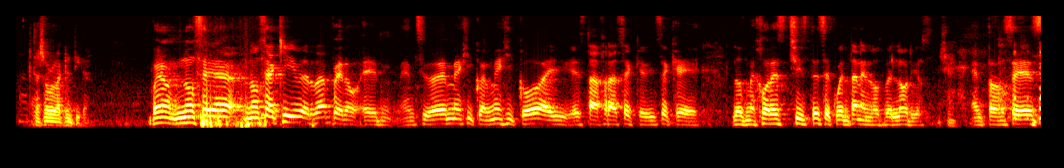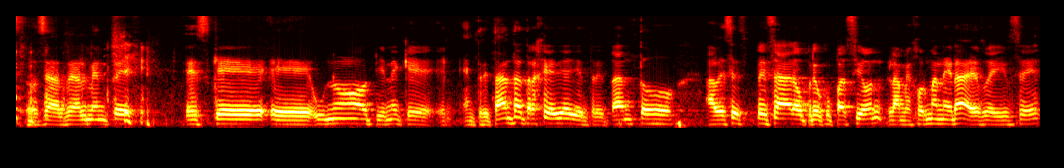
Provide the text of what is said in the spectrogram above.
Claro. Está solo la crítica. Bueno, no sé, no sé aquí, ¿verdad? Pero en, en, Ciudad de México, en México, hay esta frase que dice que los mejores chistes se cuentan en los velorios. Sí. Entonces, o sea, realmente es que eh, uno tiene que, entre tanta tragedia y entre tanto a veces pesar o preocupación, la mejor manera es reírse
